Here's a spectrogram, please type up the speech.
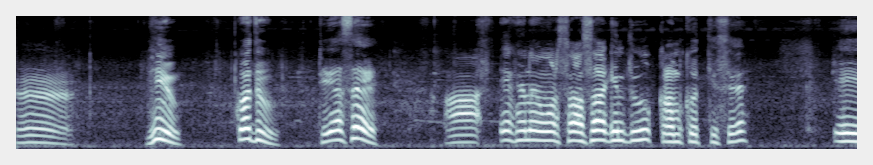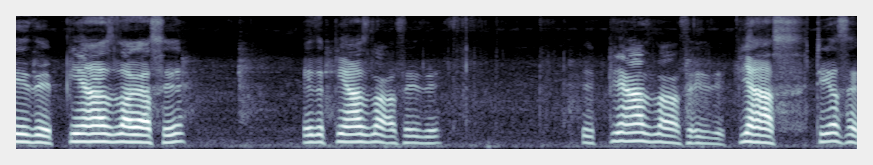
হ্যাঁ ভিউ, কদু, ঠিক আছে? আর এখানে আমার চাষা কিন্তু কাম করতেছে। এই যে পেঁয়াজ লাগাছে এই যে পেঁয়াজ লাগাছে এই যে, এই পেঁয়াজ লাগাছে এই যে পেঁয়াজ, ঠিক আছে?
